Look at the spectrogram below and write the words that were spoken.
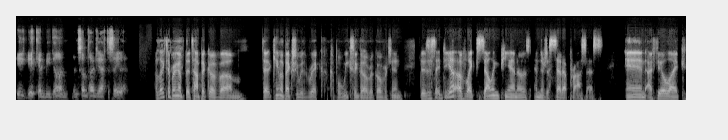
it, can be done, and sometimes you have to say that. I'd like to bring up the topic of um, that came up actually with Rick a couple weeks ago, Rick Overton. There's this idea of like selling pianos, and there's a setup process. And I feel like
